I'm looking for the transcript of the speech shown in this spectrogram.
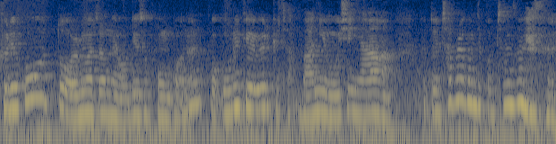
그리고 또 얼마 전에 어디서 본 거는 어, 우리 교회 왜 이렇게 자- 많이 오시냐? 했더니 차별금지법 찬성해서요.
